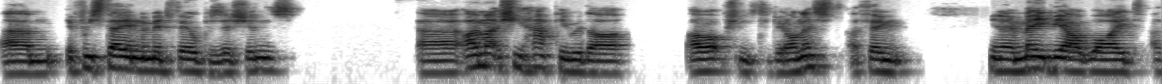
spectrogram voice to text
Um, if we stay in the midfield positions, uh, I'm actually happy with our our options. To be honest, I think you know maybe out wide. I,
